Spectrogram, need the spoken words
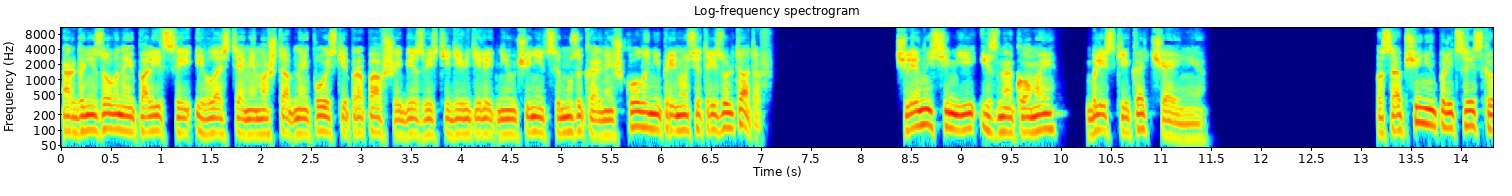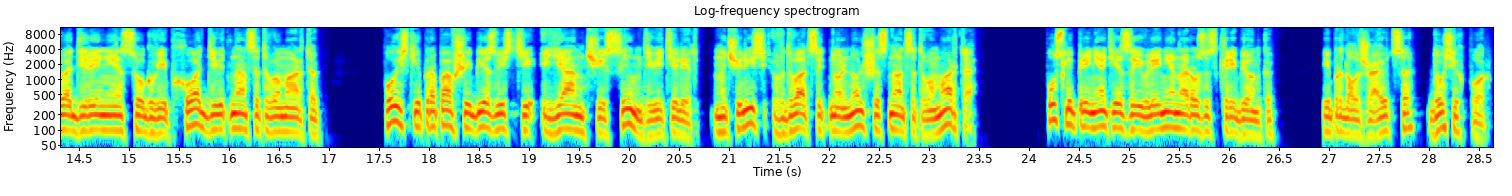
Организованные полицией и властями масштабные поиски пропавшей без вести девятилетней ученицы музыкальной школы не приносят результатов. Члены семьи и знакомые близкие к отчаянию. По сообщению полицейского отделения Согвипхо от 19 марта, поиски пропавшей без вести Ян Чи Сын, 9 лет, начались в 20.00 16 марта после принятия заявления на розыск ребенка и продолжаются до сих пор.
